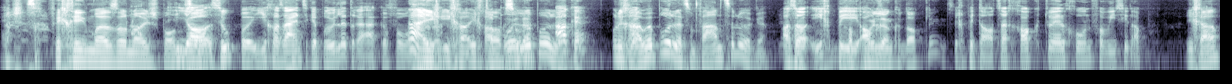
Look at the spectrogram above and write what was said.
Weißt du, das kann vielleicht irgendwann so ein neuer Sponsor. Ja, super. Ich als einziger Brillenträger von uns. Nein, ich, ich, ich, ich trage so eine Brille. Okay. Und ich habe auch eine Brille zum Fernsehen schauen. Also ich bin, Brille ak und Kontaktlinsen. ich bin tatsächlich aktuell Kunde von Visilab. Ich auch.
